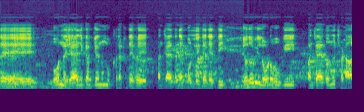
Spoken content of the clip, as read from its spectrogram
ਤੇ ਉਹ ਨਜਾਇਜ਼ ਕਬਜ਼ੇ ਨੂੰ ਮੁੱਖ ਰੱਖਦੇ ਹੋਏ ਪੰਚਾਇਤ ਨੇ ਬੋਲੀ ਦੇ ਦਿੱਤੀ। ਜਦੋਂ ਵੀ ਲੋੜ ਹੋਊਗੀ ਪੰਚਾਇਤ ਉਹਨੂੰ ਛਡਾ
